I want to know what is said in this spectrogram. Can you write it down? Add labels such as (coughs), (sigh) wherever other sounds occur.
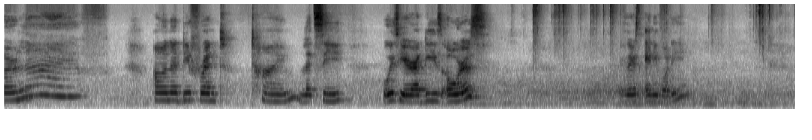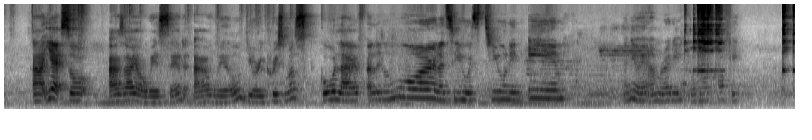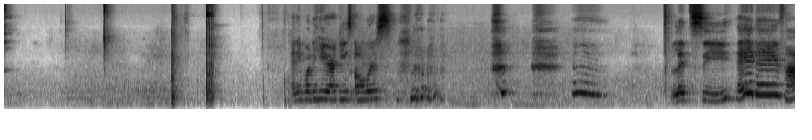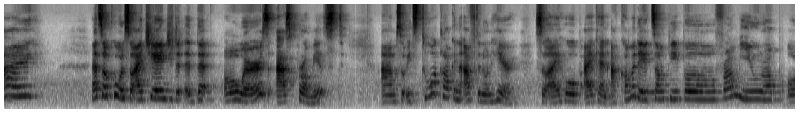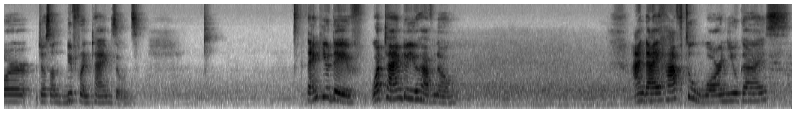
are live on a different time. Let's see who is here at these hours. If there's anybody. Uh, yeah, so as I always said, I will during Christmas go live a little more. Let's see who is tuning in. Anyway, I'm ready with my coffee. Anybody here at these hours? (laughs) Let's see. Hey Dave, hi. That's so cool. So I changed the hours as promised. Um, so it's two o'clock in the afternoon here. So I hope I can accommodate some people from Europe or just on different time zones. Thank you, Dave. What time do you have now? And I have to warn you guys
